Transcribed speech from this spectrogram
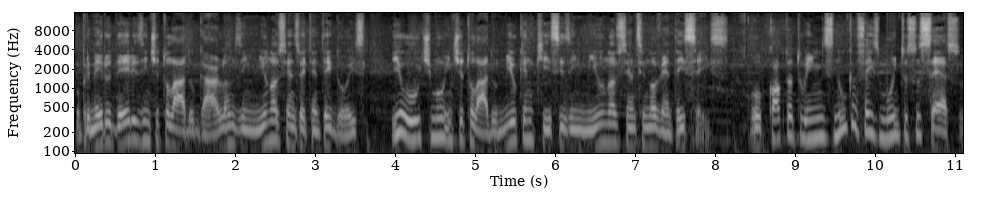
O primeiro deles, intitulado Garlands, em 1982, e o último, intitulado Milk and Kisses, em 1996. O Cocteau Twins nunca fez muito sucesso,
